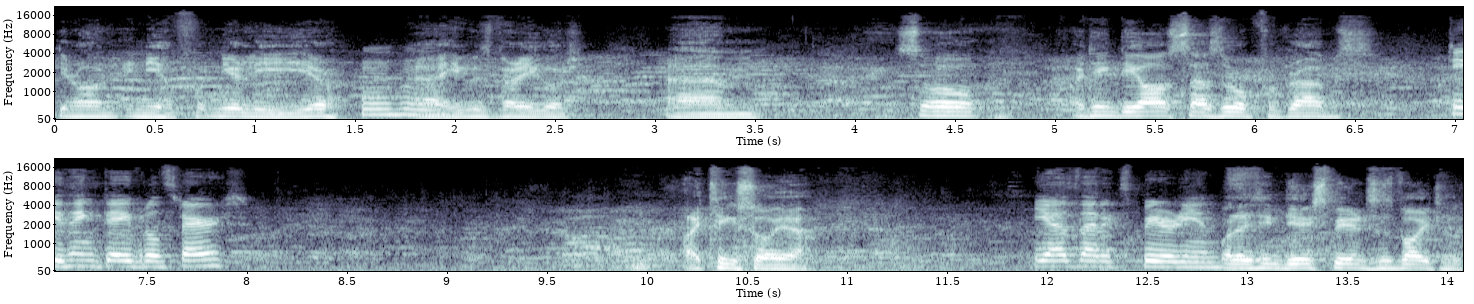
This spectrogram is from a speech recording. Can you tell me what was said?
you know, in nearly a year, Mm-hmm. uh, he was very good. Um, so I think the All Stars are up for grabs. Do you think David will start? I think so, yeah. He has that experience. But I think the experience is vital,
